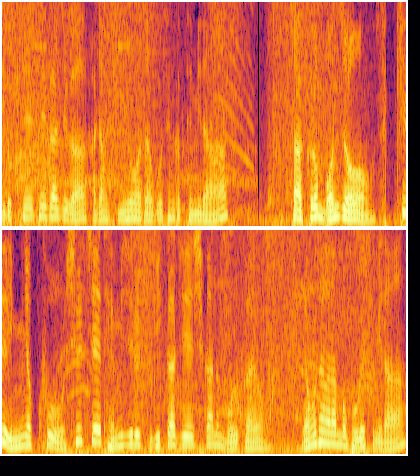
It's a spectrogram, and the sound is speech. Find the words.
이렇게 세 가지가 가장 중요하다고 생각됩니다. 자, 그럼 먼저 스킬 입력 후 실제 데미지를 주기까지의 시간은 뭘까요? 영상을 한번 보겠습니다.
